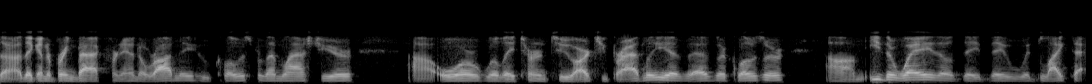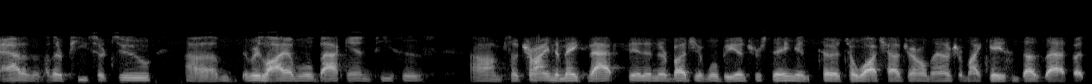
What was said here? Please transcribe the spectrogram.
uh, they going to bring back Fernando Rodney, who closed for them last year? uh, or will they turn to Archie Bradley as, as their closer? Um, either way, though, they they would like to add another piece or two, um, reliable back end pieces. Um, so trying to make that fit in their budget will be interesting, and to to watch how General Manager Mike Hazen does that. But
